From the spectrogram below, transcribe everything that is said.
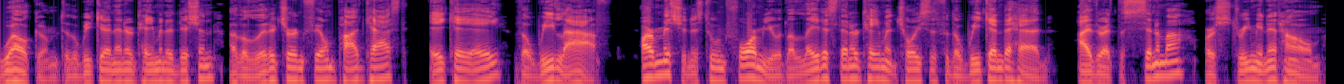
Welcome to the weekend entertainment edition of the Literature and Film Podcast, aka The We Laugh. Our mission is to inform you of the latest entertainment choices for the weekend ahead, either at the cinema or streaming at home.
